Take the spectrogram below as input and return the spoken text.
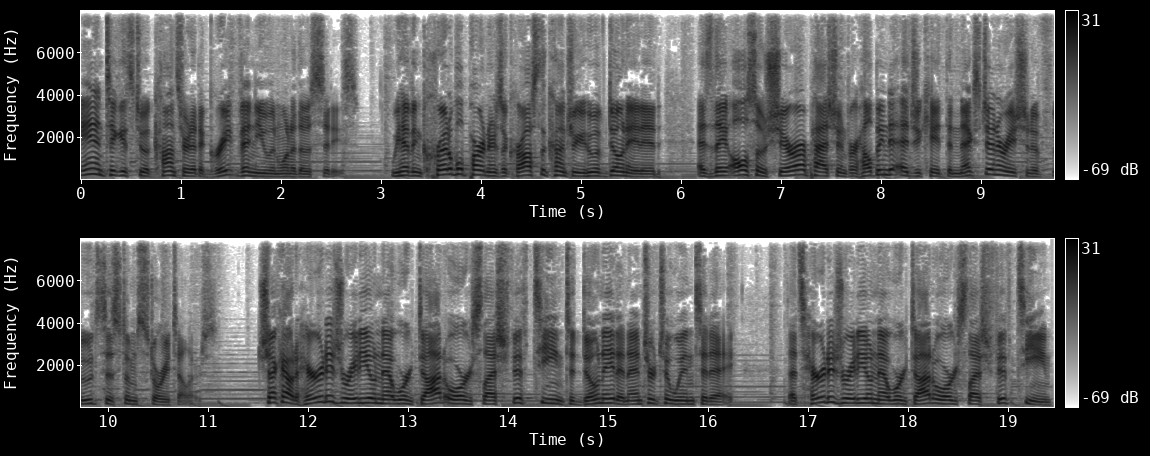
and tickets to a concert at a great venue in one of those cities. We have incredible partners across the country who have donated, as they also share our passion for helping to educate the next generation of food system storytellers. Check out heritageradionetwork.org slash 15 to donate and enter to win today. That's heritageradionetwork.org slash 15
